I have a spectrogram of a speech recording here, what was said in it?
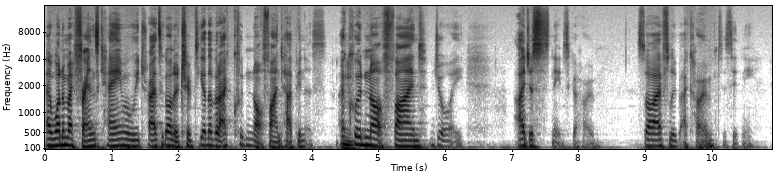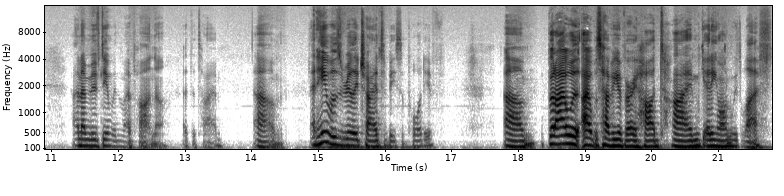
and one of my friends came and we tried to go on a trip together, but I could not find happiness. I could not find joy. I just needed to go home. So I flew back home to Sydney and I moved in with my partner at the time. Um, and he was really trying to be supportive. Um, but I was I was having a very hard time getting on with life.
